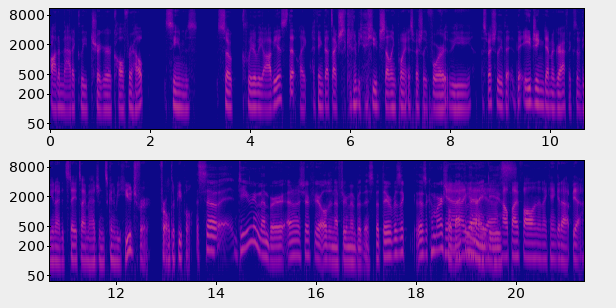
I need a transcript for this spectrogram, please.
automatically trigger a call for help seems so clearly obvious that like I think that's actually going to be a huge selling point, especially for the especially the the aging demographics of the United States. I imagine it's going to be huge for for older people. so uh, do you remember i'm not sure if you're old enough to remember this but there was a there was a commercial back in yeah, the 90s yeah. Help! I've fallen and I can't get up. Yeah,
